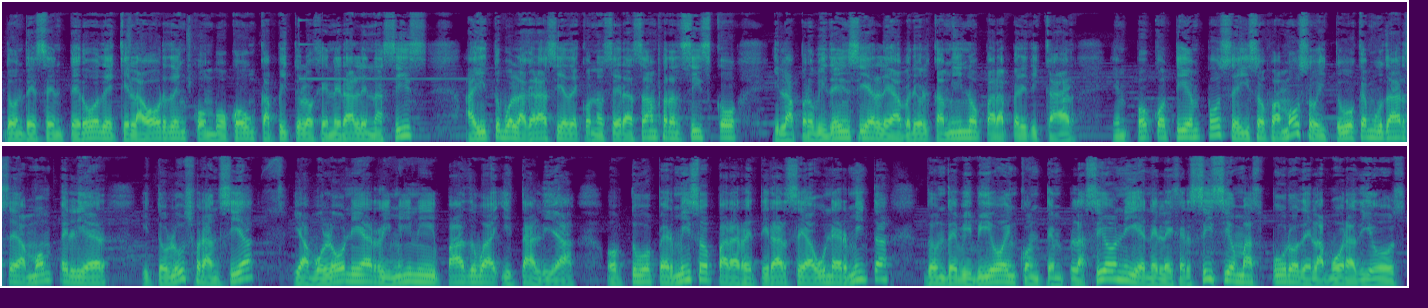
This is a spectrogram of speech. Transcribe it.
donde se enteró de que la orden convocó un capítulo general en Asís. Ahí tuvo la gracia de conocer a San Francisco y la providencia le abrió el camino para predicar. En poco tiempo se hizo famoso y tuvo que mudarse a Montpellier y Toulouse, Francia, y a Bolonia, Rimini, Padua, Italia. Obtuvo permiso para retirarse a una ermita donde vivió en contemplación y en el ejercicio más puro del amor a Dios.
